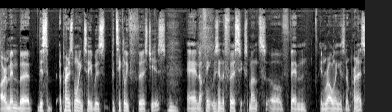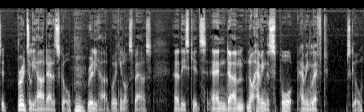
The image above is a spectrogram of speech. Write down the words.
I remember this Apprentice Morning Tea was particularly for first years, hmm. and I think it was in the first six months of them enrolling as an apprentice. It brutally hard out of school, really hard, working lots of hours, uh, these kids, and um, not having the support, having left school.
